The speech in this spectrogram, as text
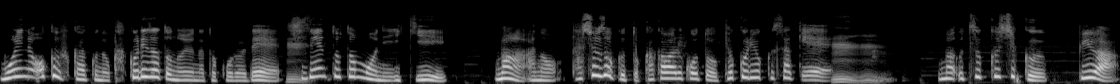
森の奥深くの隠れ里のようなところで、うん自然と共に生き、まあ、あの、多種族と関わることを極力避けうん。う、ん。まあ、美しく、ピュア、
